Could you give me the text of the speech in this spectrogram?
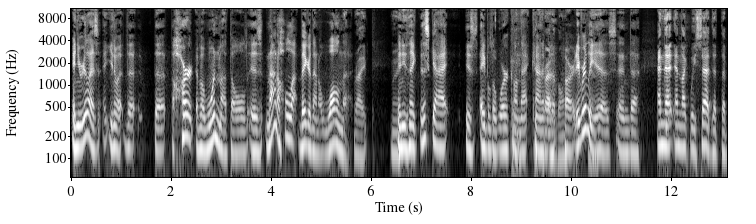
and you realize, you know, the the, the heart of a one month old is not a whole lot bigger than a walnut. Right. right. And you think this guy is able to work on that kind Incredible. of a heart. It really yeah. is, and uh, and that and like we said that the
